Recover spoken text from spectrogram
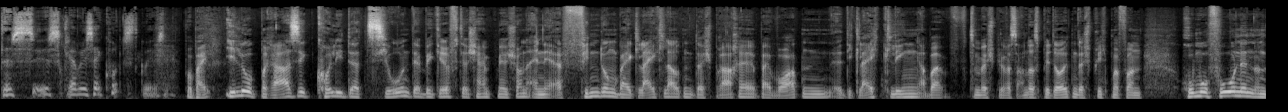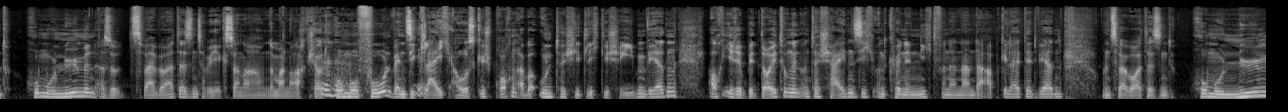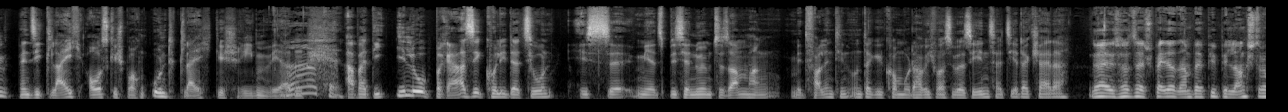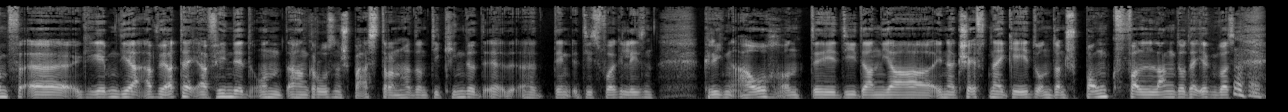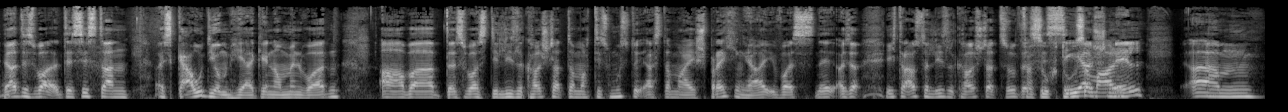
das ist, glaube ich, seine Kunst gewesen. Wobei Illobrase-Kollidation, der Begriff, der scheint mir schon eine Erfindung bei gleichlautender Sprache, bei Worten, äh, die gleich klingen, aber zum Beispiel was anderes bedeuten. Da spricht man von Homophonen und Homonymen, also zwei Wörter sind, habe ich extra nach, nochmal nachgeschaut. Homophon, wenn sie gleich ausgesprochen, aber unterschiedlich geschrieben werden. Auch ihre Bedeutungen unterscheiden sich und können nicht voneinander abgeleitet werden. Und zwei Wörter sind homonym, wenn sie gleich ausgesprochen und gleich geschrieben werden. Ah, okay. Aber die Illobrase-Kollidation ist äh, mir jetzt bisher nur im Zusammenhang mit Valentin untergekommen oder habe ich was übersehen? Seid ihr da gescheiter? Ja, es hat es halt später dann bei Pippi Langstrumpf äh, gegeben, die ja auch Wörter erfindet und auch einen großen Spaß dran hat und die Kinder, äh, die es vorgelesen kriegen auch und die, die dann ja in ein Geschäft geht und dann Sponk verlangt oder irgendwas. ja, das war, das ist dann als Gaudium hergenommen worden, aber das, was die Liesel Karlstadt da macht, das musst du erst einmal sprechen, ja, ich weiß nicht, also ich traue der Liesel Karlstadt zu, dass Versuch sie sehr schnell ähm,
